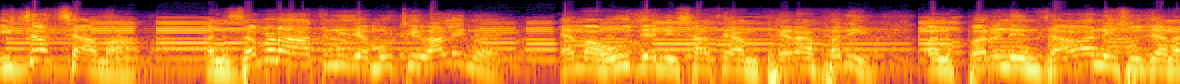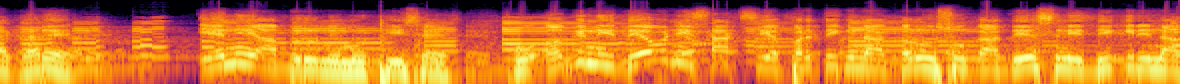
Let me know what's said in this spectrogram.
ઇજ્જત છે આમાં. અને જમણા હાથની જે મુઠ્ઠી વાળીને, એમાં હું જેની સાથે આમ ફેરા ફરી અને પરણીને જવાની છું જેના ઘરે એની આબરૂની મુઠ્ઠી છે. હું અગ્નિ દેવની સાક્ષીએ પ્રતિજ્ઞા કરું છું કે આ દેશની દીકરીના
